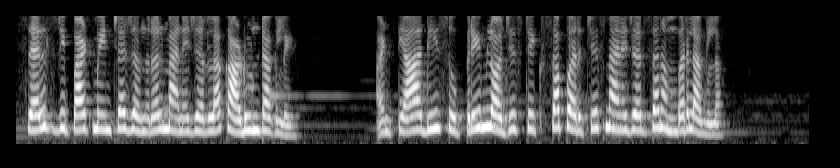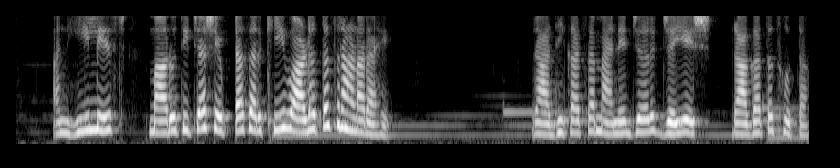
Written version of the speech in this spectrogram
सेल्स डिपार्टमेंटच्या जनरल मॅनेजरला काढून टाकले. आणि त्याआधी सुप्रीम लॉजिस्टिक्सचा परचेस मॅनेजरचा नंबर लागला. आणि ही लिस्ट मारुतीच्या शेपटासारखी वाढतच राहणार आहे. राधिकाचा मॅनेजर जयेश रागातच होता.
